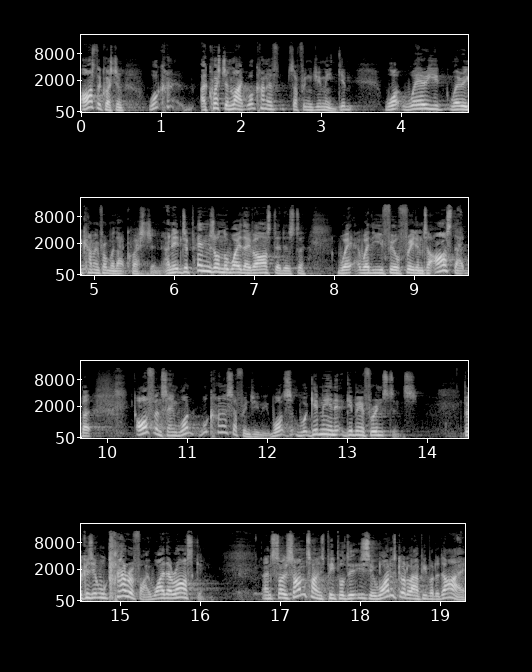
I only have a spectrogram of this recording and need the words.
ask the question, what kind, a question like, what kind of suffering do you mean? Give, what, where, are you, where are you coming from with that question? And it depends on the way they've asked it as to where, whether you feel freedom to ask that. But often saying, what, what kind of suffering do you mean? What's, what, give, me an, give me a for instance. Because it will clarify why they're asking. And so sometimes people do, you say, why does God allow people to die?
